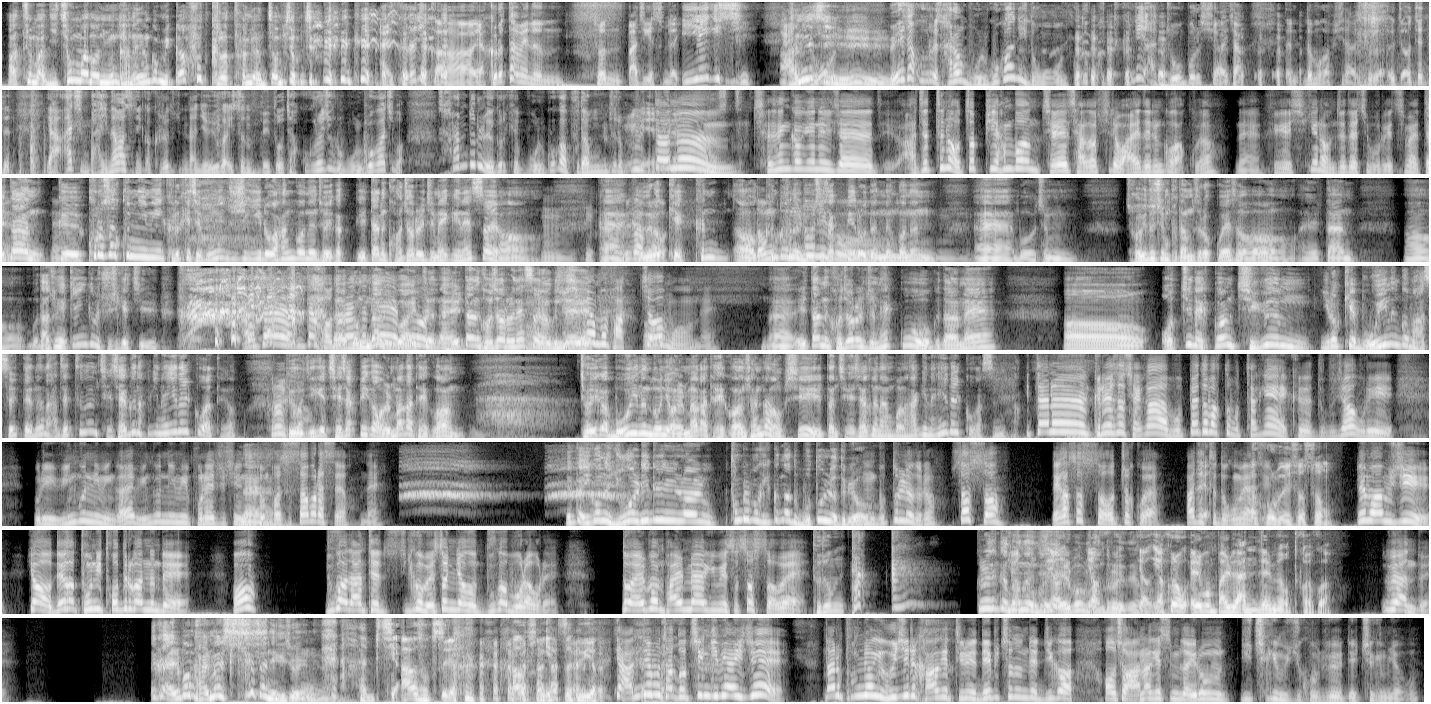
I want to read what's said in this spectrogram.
아트만 2천만 원이면 가능한 겁니까? 훗 그렇다면 점점점 이렇게 아니, 그러니까 야 그렇다면은 전 빠지겠습니다. 이 얘기지. 아니지. 왜 자꾸 그래 사람 몰고 가니 너? 너 그- 굉장히 안 좋은 버릇이야. 자 넘어갑시다. 그, 어쨌든 야 아직 많이 남았으니까 그래도 좀난 여유가 있었는데 너 자꾸 그런 식으로 몰고 가지 마. 사람들을 왜 그렇게 몰고 가 부담스럽게? 일단은 제 생각에는 이제 아제트는 어차피 한번 제 작업실에 와야 되는 것 같고요. 네, 그게 시기는 언제 될지 모르겠지만 일단 네. 그 쿠로사쿠님이 그렇게 제공해 주시기로 한 거는 저희가 일단은 거절을 좀 하긴 했어요. 음, 그러니까 예, 우리가 뭐 그렇게 큰, 어, 큰큰 돈을 요 돈이고. 제작비로 넣는 거는, 음. 예, 뭐 좀, 저희도 좀 부담스럽고 해서, 일단, 어, 뭐 나중에 게임기로 주시겠지. 아, 일단 일단 어, 거절했는데 농담이고, 뭐 하여튼, 아, 일단 거절은 했어요. 어, 근데, 주시면 뭐 받죠 어, 뭐. 네. 예, 일단은 거절을 좀 했고, 그 다음에, 어, 어찌됐건 지금 이렇게 모이는 거 봤을 때는 아제트는 제작은 하긴 해야 될 것 같아요. 그러니까 그 이게 제작비가 얼마가 되건 저희가 모이는 돈이 얼마가 되건 상관없이 일단 제작은 한번 하긴 해야 될 것 같습니다. 일단은 그래서 제가 뭐 빼도 박도 못하게 그 누구죠? 우리 우리 윙구님인가요? 윙구님이 보내주신 네. 돈 벌써 써버렸어요. 네. 그러니까 이거는 6월 1일 날 텀블벅이 끝나도 못 돌려드려. 응, 못 돌려드려. 썼어. 내가 썼어. 어쩔 거야. 아제트 야 녹음해야지. 그걸 왜 썼어? 내 마음이지. 야, 내가 돈이 더 들어갔는데, 어? 누가 나한테 이거 왜 썼냐고 누가 뭐라 그래? 너 앨범 발매하기 위해서 썼어. 왜? 두둠탁. 그러니까 야, 너는 그- 이제 야, 앨범을 야, 만들어야 돼요. 야, 야, 그럼 앨범 발매 안 되면 어떡할 거야? 왜 안 돼? 그러니까 앨범 발매를 시키겠다는 얘기죠, 얘는. 아, 미치, 아우, 속쓰려. 아우, 신경 위험. 야안 되면 다너 챙김이야 이제. 나는 분명히 의지를 강하게 들여 내비쳤는데 네가 어 저 안 하겠습니다 이러면 네 책임이지 그걸 왜 내 책임이냐고?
